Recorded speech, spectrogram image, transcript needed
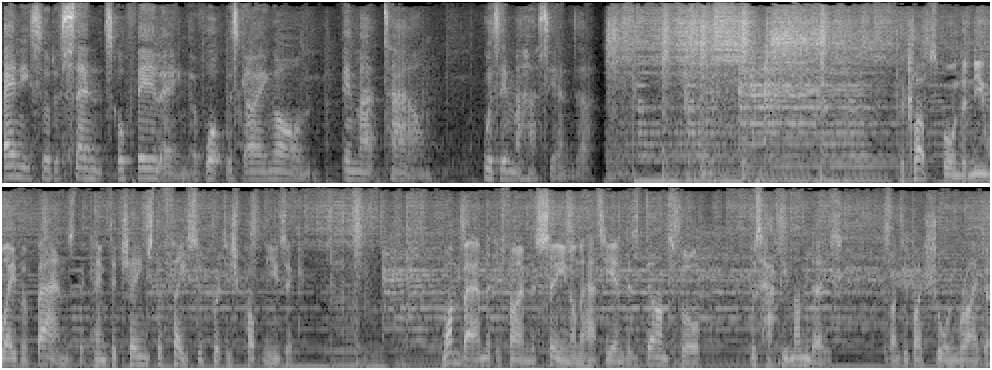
any sort of sense or feeling of what was going on in that town was in the hacienda. The club spawned a new wave of bands that came to change the face of British pop music. One band that defined the scene on the Hacienda's dance floor was Happy Mondays, fronted by Shaun Ryder.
